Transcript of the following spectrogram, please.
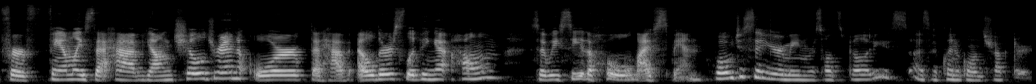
for families that have young children or that have elders living at home. So we see the whole lifespan. What would you say your main responsibilities as a clinical instructor?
